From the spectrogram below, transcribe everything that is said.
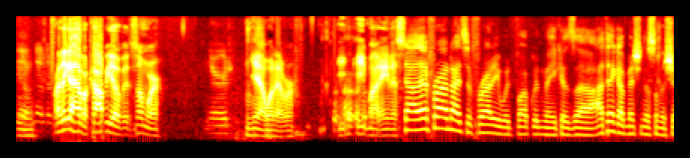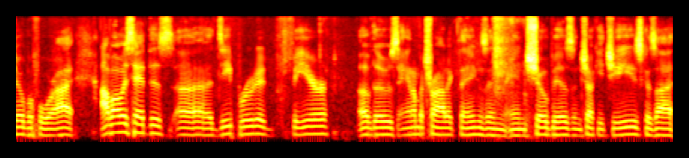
you know, no, no, I think I have a copy of it somewhere. nerd. Yeah, whatever. Eat, eat my anus. Now that Friday Nights at Freddy would fuck with me because uh, I think I've mentioned this on the show before. I I've always had this uh, deep rooted fear of those animatronic things in, in showbiz and Chuck E. Cheese because I,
